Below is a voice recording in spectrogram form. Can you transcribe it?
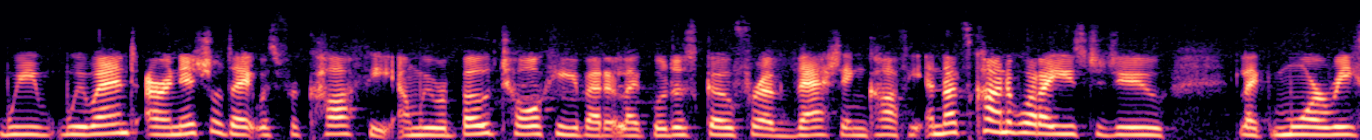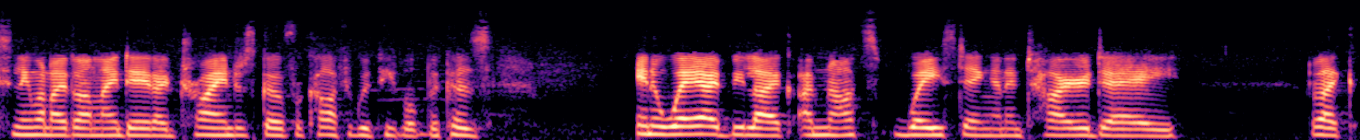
we we went. Our initial date was for coffee, and we were both talking about it. Like we'll just go for a vetting coffee, and that's kind of what I used to do. Like more recently, when I'd online date, I'd try and just go for coffee with people because, in a way, I'd be like, I'm not wasting an entire day, like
